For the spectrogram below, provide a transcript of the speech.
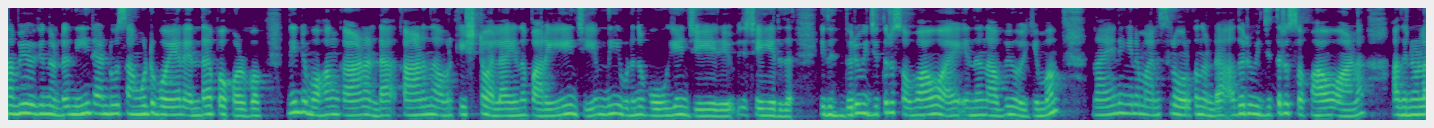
നബി ചോദിക്കുന്നുണ്ട് നീ രണ്ടു ദിവസം അങ്ങോട്ട് പോയാൽ എന്താ ഇപ്പോൾ കുഴപ്പം? നിന്റെ മുഖം കാണണ്ട കാണുന്നത് അവർക്ക് ഇഷ്ടമല്ല എന്ന് പറയുകയും ചെയ്യും. നീ ഇവിടുന്ന് പോവുകയും ചെയ്യരുത്. ഇത് എന്തൊരു വിചിത്ര സ്വഭാവമായി? എന്ന് നബി ചോദിക്കുമ്പം നയൻ ഇങ്ങനെ മനസ്സിൽ ഓർക്കുന്നുണ്ട് അതൊരു വിചിത്ര സ്വഭാവമാണ്. അതിനുള്ള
